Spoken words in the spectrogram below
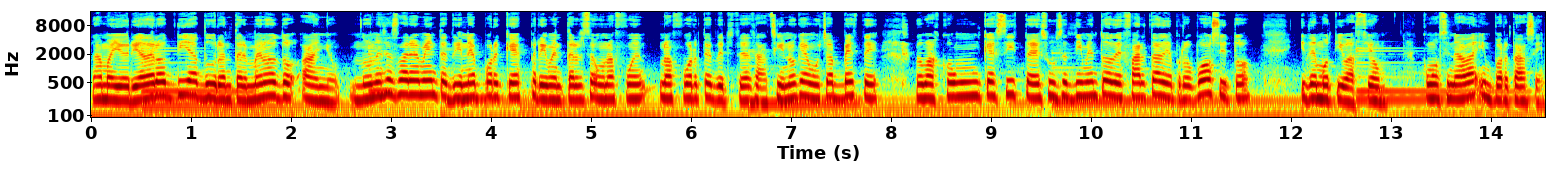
la mayoría de los días durante al menos dos años. No necesariamente tiene por qué experimentarse una, fuerte tristeza, sino que muchas veces lo más común que existe es un sentimiento de falta de propósito y de motivación, como si nada importase.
